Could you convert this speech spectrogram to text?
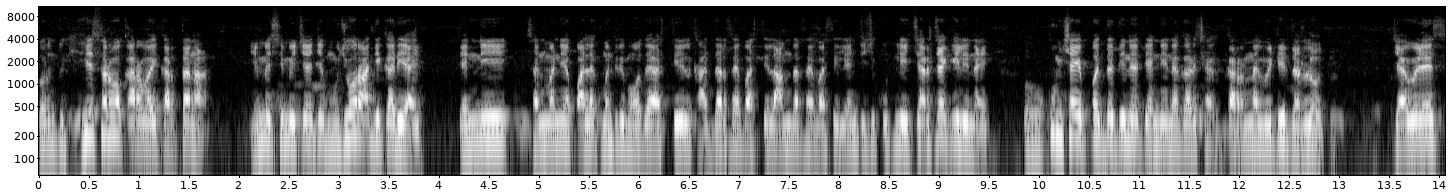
परंतु हे सर्व कारवाई करताना एम एस एम चे जे मुजोर अधिकारी आहेत त्यांनी सन्माननीय पालकमंत्री महोदय असतील खासदार साहेब असतील आमदार साहेब असतील यांच्याशी कुठलीही चर्चा केली नाही. हुकुमशाही पद्धतीने त्यांनी नगरकरांना विटीत धरलं होतं. ज्यावेळेस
